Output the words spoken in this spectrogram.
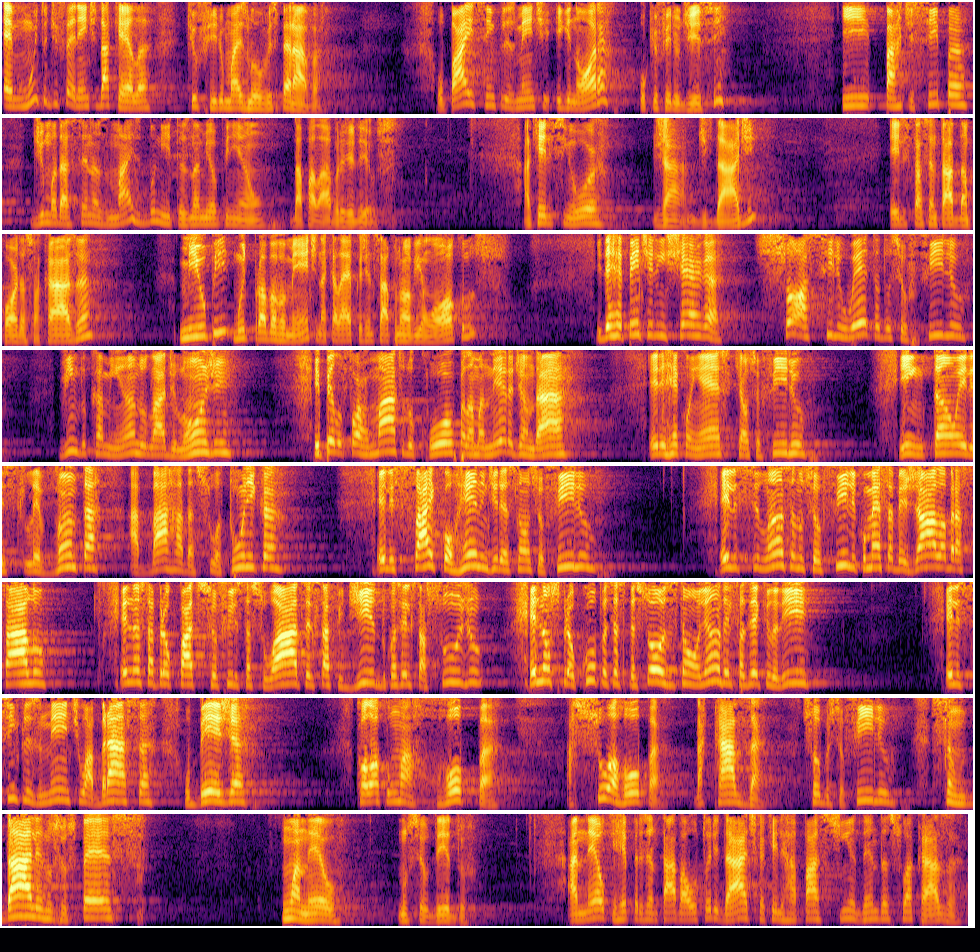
é muito diferente daquela que o filho mais novo esperava. O pai simplesmente ignora o que o filho disse e participa de uma das cenas mais bonitas, na minha opinião, da palavra de Deus. Aquele senhor, já de idade, ele está sentado na porta da sua casa, míope, muito provavelmente, naquela época a gente sabe que não haviam óculos, e de repente ele enxerga só a silhueta do seu filho vindo caminhando lá de longe, e pelo formato do corpo, pela maneira de andar, ele reconhece que é o seu filho, e então ele levanta a barra da sua túnica, ele sai correndo em direção ao seu filho, ele se lança no seu filho começa a beijá-lo, abraçá-lo. Ele não está preocupado se seu filho está suado, se ele está fedido, se ele está sujo. Ele não se preocupa se as pessoas estão olhando ele fazer aquilo ali. Ele simplesmente o abraça, o beija, coloca uma roupa, a sua roupa da casa, sobre o seu filho, sandália nos seus pés, um anel no seu dedo. Anel que representava a autoridade que aquele rapaz tinha dentro da sua casa.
